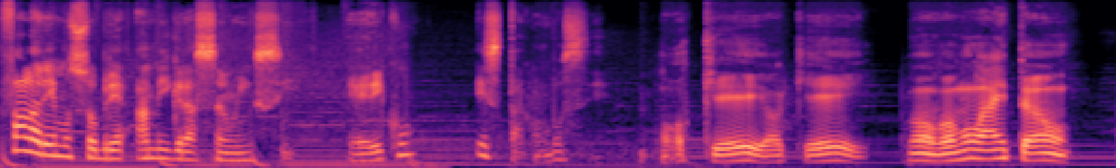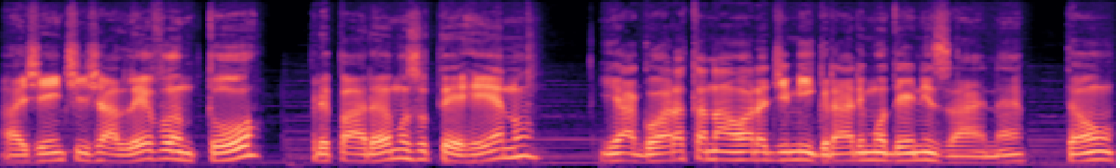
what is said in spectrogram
falaremos sobre a migração em si. Érico, está com você. Ok, ok. Bom, vamos lá então. A gente já levantou, preparamos o terreno e agora está na hora de migrar e modernizar, né? Então,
